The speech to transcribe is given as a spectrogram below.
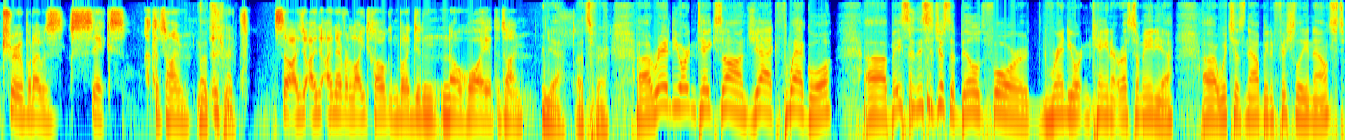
True, but I was six at the time. That's true. so I, I, I never liked Hogan, but I didn't know why at the time. yeah, that's fair. Uh, Randy Orton takes on Jack Thwagor. Uh, basically, this is just a build for Randy Orton Kane at WrestleMania, uh, which has now been officially announced.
